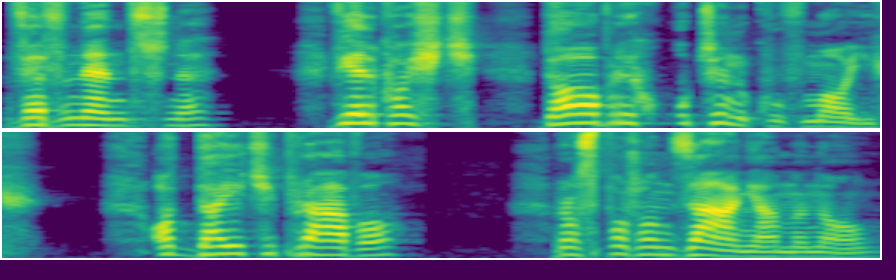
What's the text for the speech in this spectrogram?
wewnętrzne, wielkość dobrych uczynków moich. Oddaję Ci prawo rozporządzania mną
